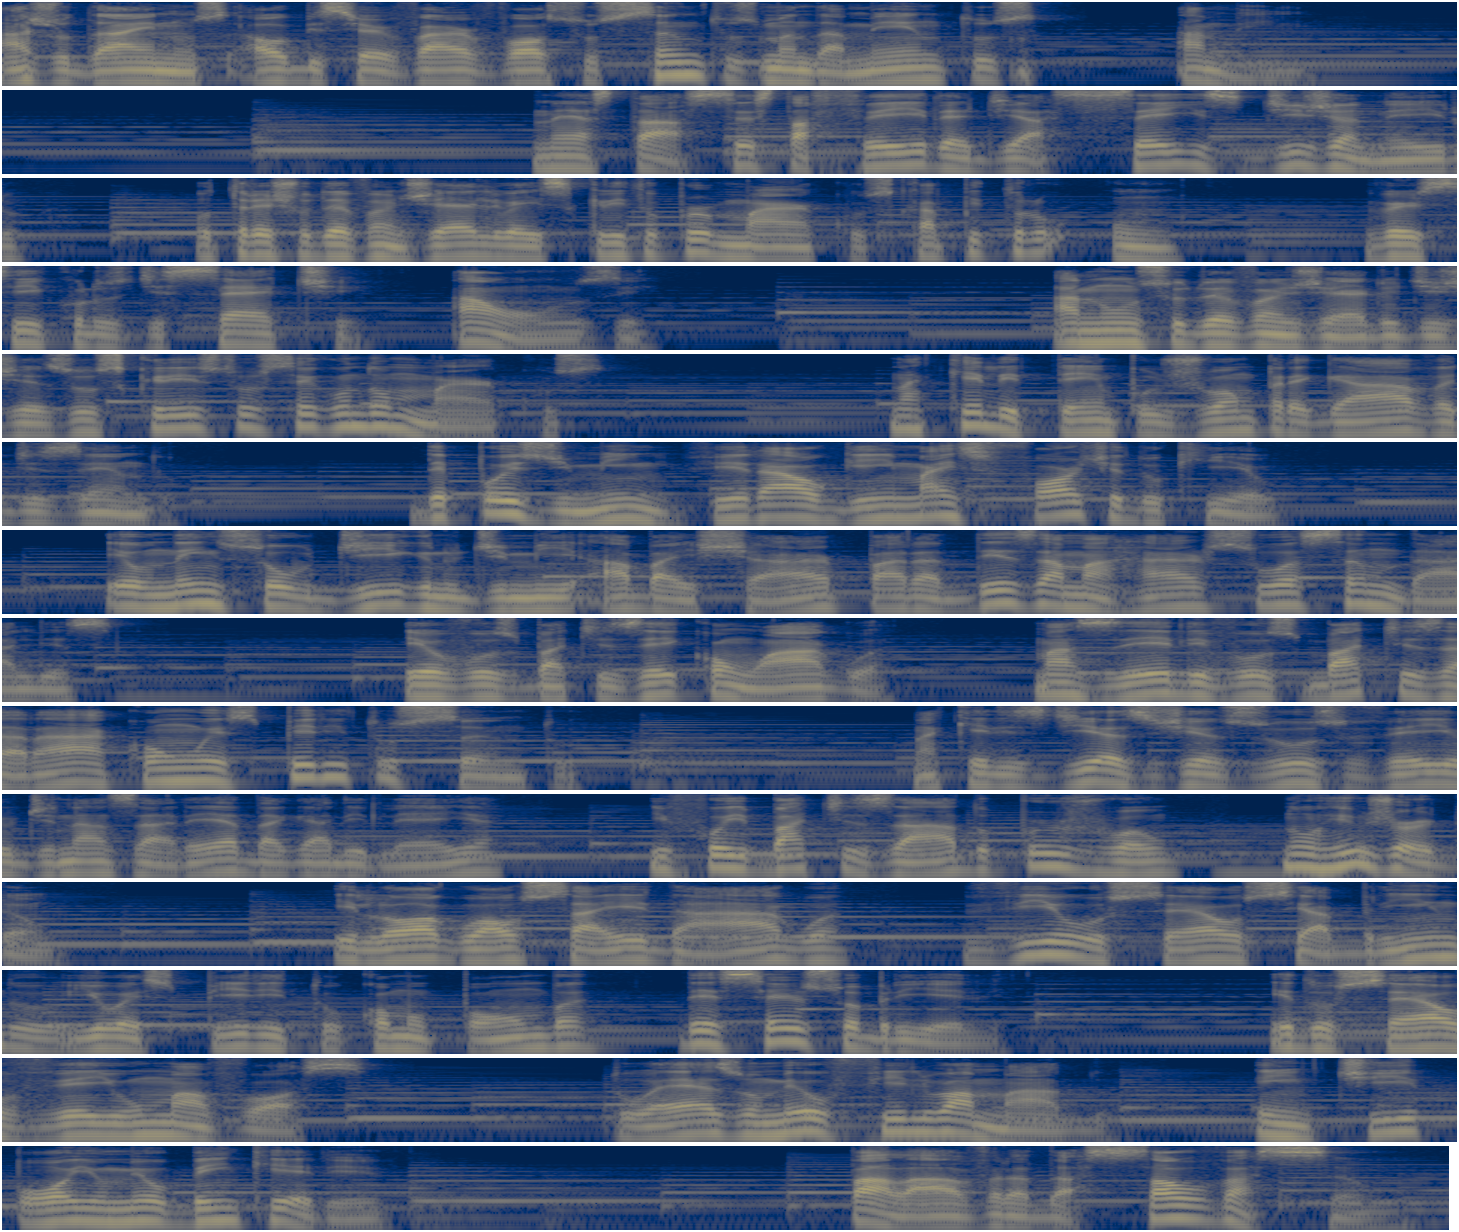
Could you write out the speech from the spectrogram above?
Ajudai-nos a observar vossos santos mandamentos. Amém. Nesta sexta-feira, dia 6 de janeiro, o trecho do Evangelho é escrito por Marcos, capítulo 1, versículos de 7 a 11. Anúncio do Evangelho de Jesus Cristo segundo Marcos. Naquele tempo, João pregava, dizendo: Depois de mim virá alguém mais forte do que eu eu nem sou digno de me abaixar para desamarrar suas sandálias. Eu vos batizei com água, mas ele vos batizará com o Espírito Santo. Naqueles dias, Jesus veio de Nazaré da Galiléia e foi batizado por João, no Rio Jordão. E logo ao sair da água, viu o céu se abrindo e o Espírito, como pomba, descer sobre ele e do céu veio uma voz: Tu és o meu filho amado, em ti ponho o meu bem-querer. Palavra da Salvação.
